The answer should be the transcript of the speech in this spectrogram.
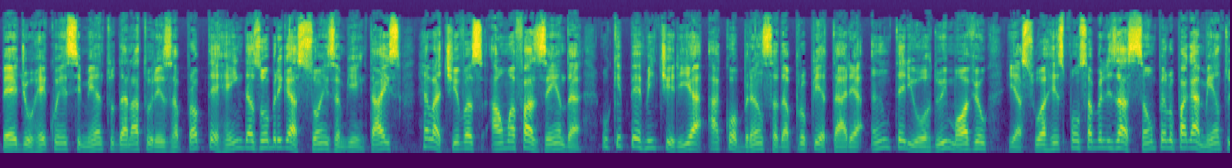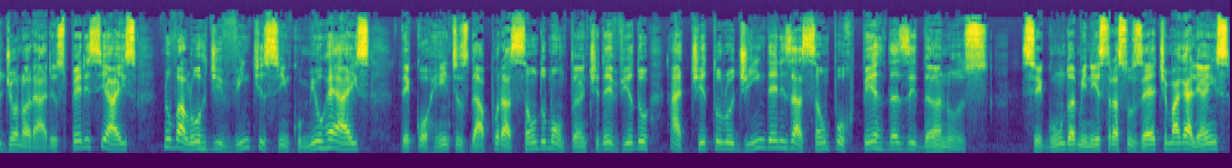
pede o reconhecimento da natureza própria terreno das obrigações ambientais relativas a uma fazenda, o que permitiria a cobrança da proprietária anterior do imóvel e a sua responsabilização pelo pagamento de honorários periciais no valor de 25 mil reais, decorrentes da apuração do montante devido a título de indenização por perdas e danos. Segundo a ministra Suzete Magalhães,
